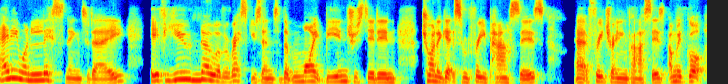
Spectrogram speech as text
Anyone listening today, if you know of a rescue centre that might be interested in trying to get some free passes, uh, free training passes. And we've got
